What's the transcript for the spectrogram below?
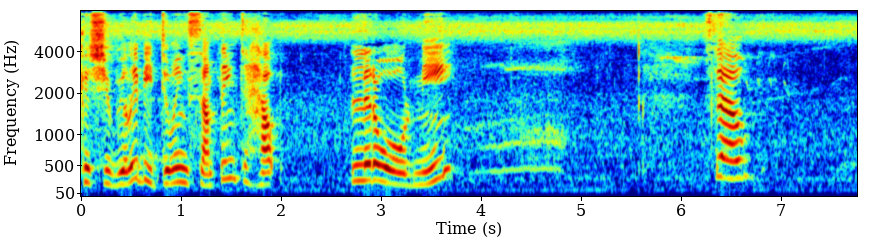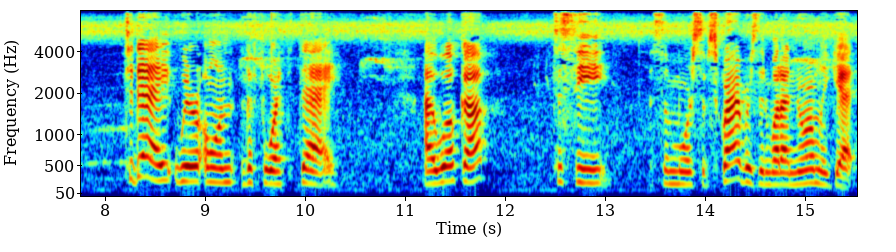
Could she really be doing something to help little old me? So, today we're on the fourth day. I woke up to see some more subscribers than what I normally get.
